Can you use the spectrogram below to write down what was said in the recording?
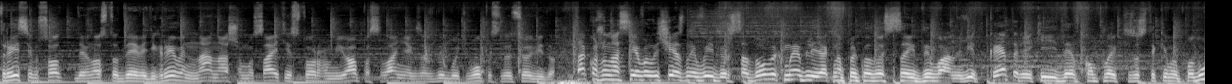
3799 гривень на нашому сайті Storgom.ua. Посилання, як завжди, будуть в описі до цього відео. Також у нас є величезний вибір садових меблів, як, наприклад, ось цей диван від Кетер, який йде в комплекті з ось такими подушками.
